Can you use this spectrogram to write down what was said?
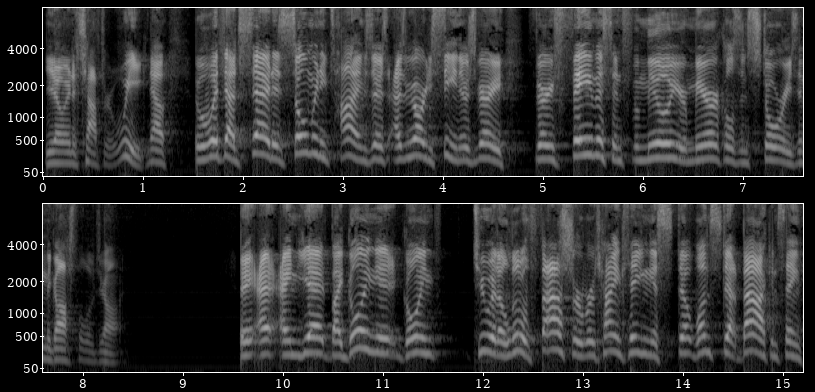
you know, in a chapter a week. Now, with that said, is so many times there's, as we've already seen, there's very, very famous and familiar miracles and stories in the Gospel of John. And yet, by going it, going to it a little faster, we're kind of taking a step, one step back and saying,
